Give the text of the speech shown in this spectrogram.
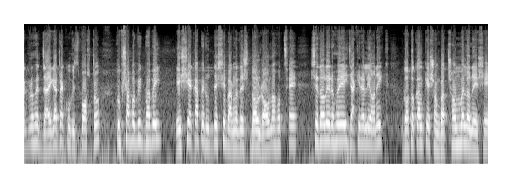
আগ্রহের জায়গাটা খুব স্পষ্ট। খুব স্বাভাবিকভাবেই এশিয়া কাপের উদ্দেশ্যে বাংলাদেশ দল রওনা হচ্ছে। সে দলের হয়েই জাকির আলী অনেক গতকালকে সংবাদ সম্মেলনে এসে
